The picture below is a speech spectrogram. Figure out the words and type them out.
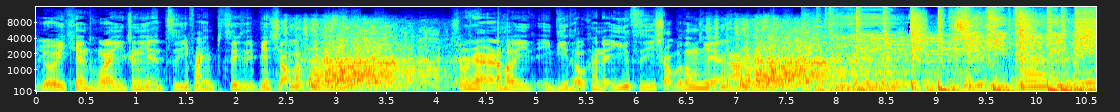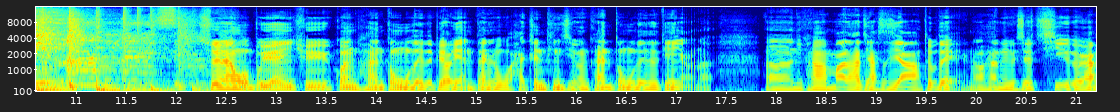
有一天突然一睁眼，自己发现自己变小了，是不是？然后一一低头看着，咦，自己少个东西，是吧？虽然我不愿意去观看动物类的表演，但是我还真挺喜欢看动物类的电影的。呃，你看啊，马达加斯加，对不对？然后还有那个小企鹅，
